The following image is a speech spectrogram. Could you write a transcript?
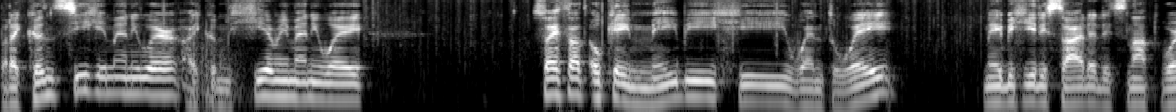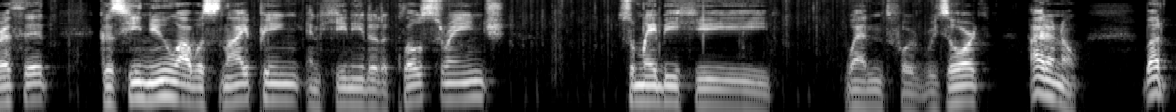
but I couldn't see him anywhere. I couldn't hear him anyway. So I thought, okay, maybe he went away. Maybe he decided it's not worth it because he knew I was sniping and he needed a close range. So maybe he went for resort. I don't know. But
